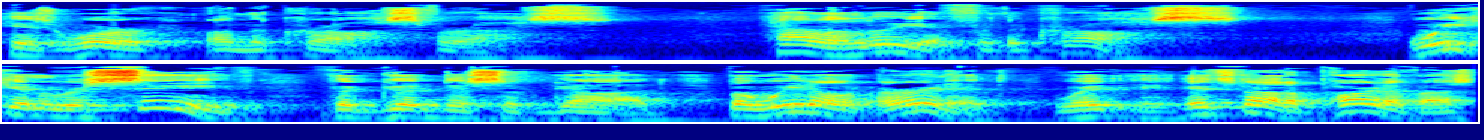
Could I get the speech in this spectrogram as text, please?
His work on the cross for us. Hallelujah for the cross. We can receive the goodness of God, but we don't earn it. It's not a part of us.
